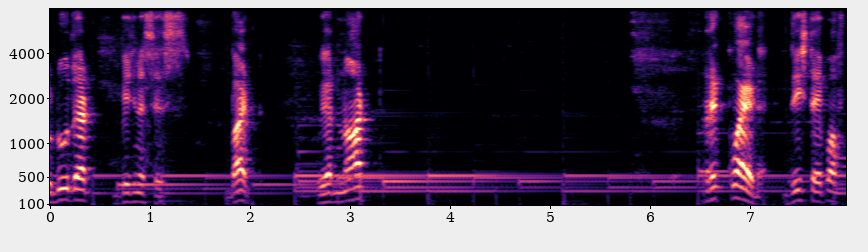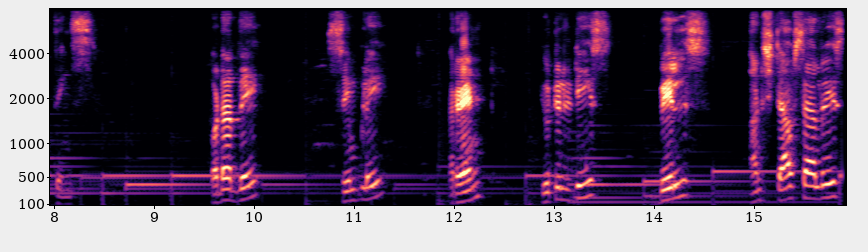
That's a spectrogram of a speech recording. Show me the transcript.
to do that businesses. But we are not required these type of things. What are they? Simply rent utilities bills and staff salaries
